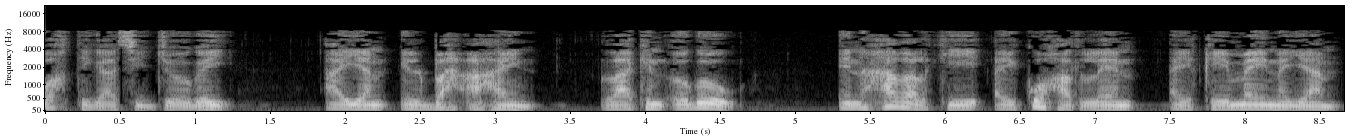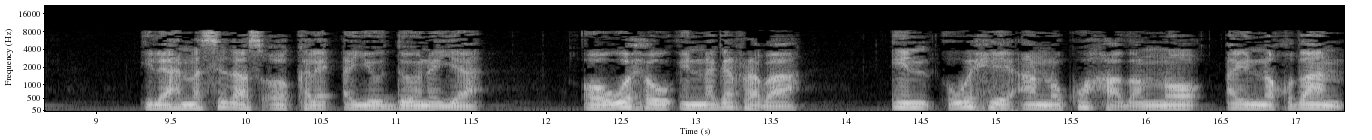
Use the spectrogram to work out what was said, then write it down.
wakhtigaasi joogay ayan ilbax ahayn. Laakiin ogow in hadalkii ay ku hadleen ay qiimaynayaan ilaahna sidaas oo kale ayuu doonayaa oo wuxuu inaga rabaa in wixii aannu ku hadalno ay noqdaan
